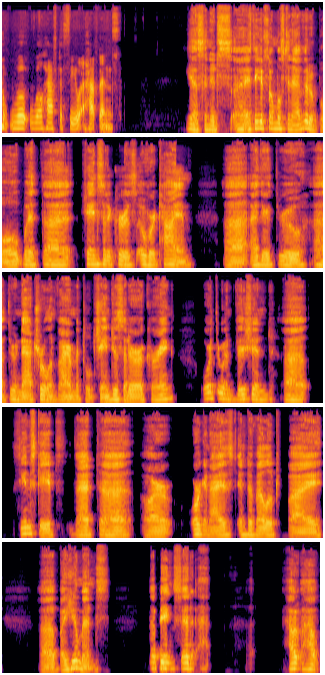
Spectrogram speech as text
we'll we'll have to see what happens. Yes, and it's uh, I think it's almost inevitable with uh, change that occurs over time, uh, either through uh, through natural environmental changes that are occurring, or through envisioned uh, scenescapes that uh, are organized and developed by by humans. That being said, how how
